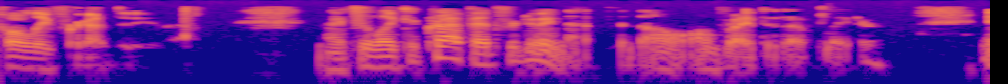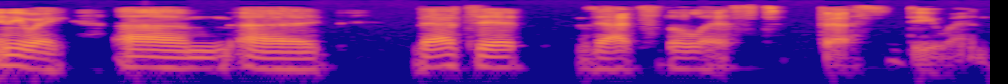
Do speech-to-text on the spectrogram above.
totally forgot to do that. And I feel like a craphead for doing that, but I'll, I'll write it up later. Anyway, um, uh, that's it. That's the list. Best D-Win.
